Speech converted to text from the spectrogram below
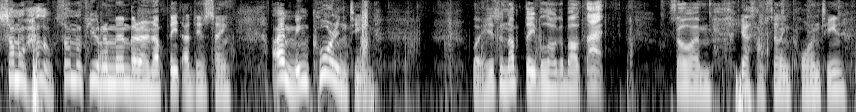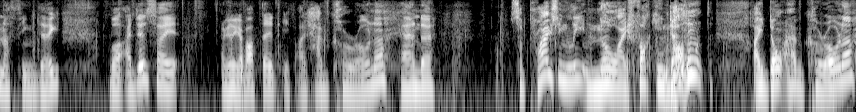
some of hello, some of you remember an update I did saying I'm in quarantine. But here's an update vlog about that. So, um, yes, I'm still in quarantine, nothing big. But I did say I'm gonna give update if I have corona, and uh, surprisingly, no, I fucking don't. I don't have corona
